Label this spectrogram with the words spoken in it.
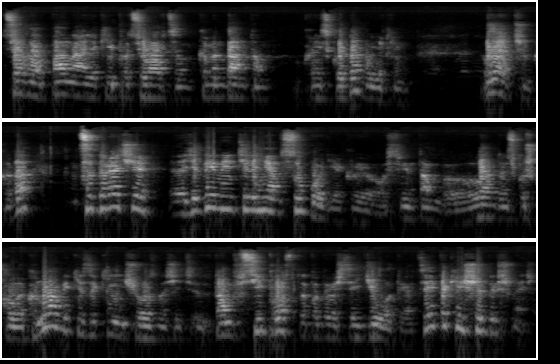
цього пана, який працював цим комендантом українського дому, яким Левченко. Да? Це, до речі, єдиний інтелігент в свободі, як виявилось. Він там Лондонську школу економіки закінчував, значить, там всі просто подивишся ідіоти, а цей такий ще більш-менш.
